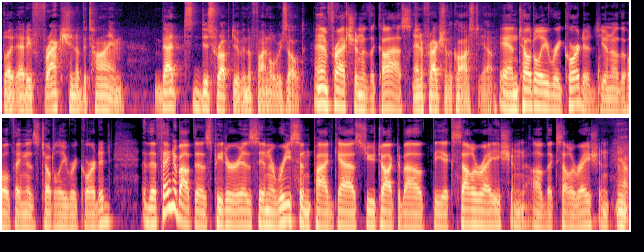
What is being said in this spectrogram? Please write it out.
but at a fraction of the time. That's disruptive in the final result. And a fraction of the cost. And a fraction of the cost, yeah. And totally recorded. You know, the whole thing is totally recorded. The thing about this, Peter, is in a recent podcast, you talked about the acceleration of acceleration. Yeah.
